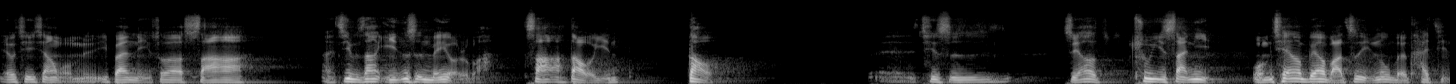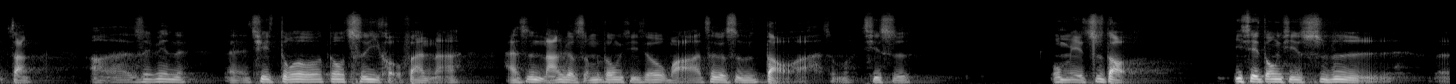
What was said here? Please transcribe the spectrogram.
尤其像我们一般你说杀啊，基本上淫是没有了吧？杀盗淫盗，呃其实只要出于善意。我们千万不要把自己弄得太紧张，啊，随便的，呃，去多多吃一口饭呐，还是拿个什么东西就哇，这个是不是道啊？什么？其实我们也知道一些东西是不是呃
